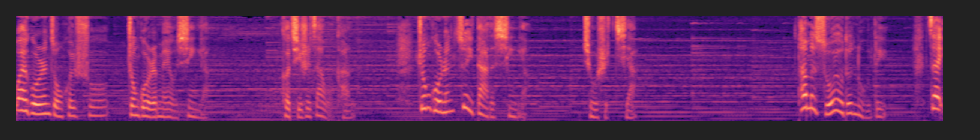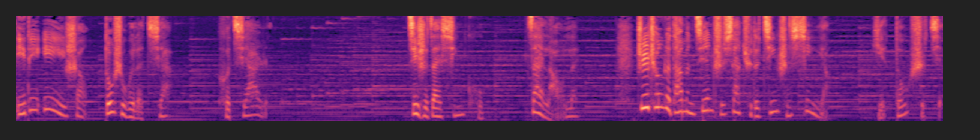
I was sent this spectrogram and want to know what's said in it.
外国人总会说中国人没有信仰，可其实，在我看来，中国人最大的信仰就是家。他们所有的努力，在一定意义上都是为了家和家人。即使再辛苦、再劳累，支撑着他们坚持下去的精神信仰，也都是家。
